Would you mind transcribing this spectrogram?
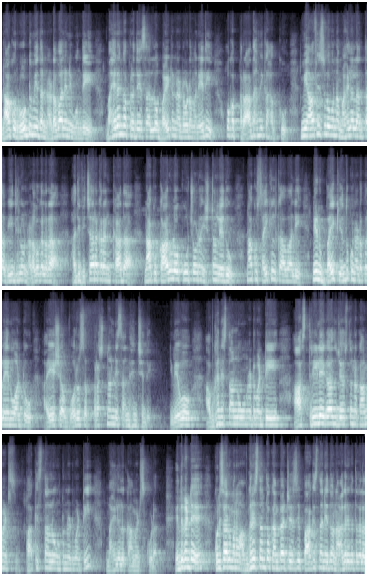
నాకు రోడ్డు మీద నడవాలని ఉంది. బహిరంగ ప్రదేశాల్లో బయట నడవడం అనేది ఒక ప్రాథమిక హక్కు. మీ ఆఫీసులో ఉన్న మహిళలంతా వీధిలో నడవగలరా? అది విచారకరం కాదా? నాకు కారులో కూర్చోవడం ఇష్టం లేదు. నాకు సైకిల్ కావాలి. నేను బైక్ ఎందుకు నడపలేను? అంటూ అయేషా వరుస ప్రశ్నల్ని సంధించింది. ఇవేవో ఆఫ్ఘనిస్తాన్లో ఉన్నటువంటి ఆ స్త్రీలే కాదు చేస్తున్న కామెంట్స్ పాకిస్తాన్లో ఉంటున్నటువంటి మహిళల కామెంట్స్ కూడా. ఎందుకంటే కొన్నిసార్లు మనం ఆఫ్ఘనిస్తాన్తో కంపేర్ చేసి పాకిస్తాన్ ఏదో నాగరికత గల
